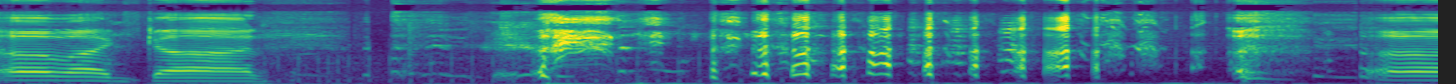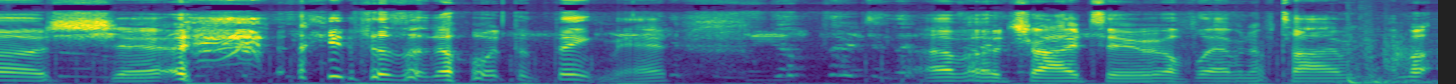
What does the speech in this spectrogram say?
oh my god. oh shit. he doesn't know what to think, man. I'm gonna try to. Hopefully, I have enough time. I'm gonna,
